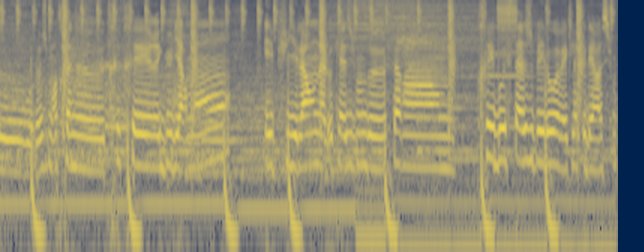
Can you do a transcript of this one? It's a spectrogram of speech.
Euh, je m'entraîne euh, très très régulièrement. Et puis là, on a l'occasion de faire un très beau stage vélo avec la fédération.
